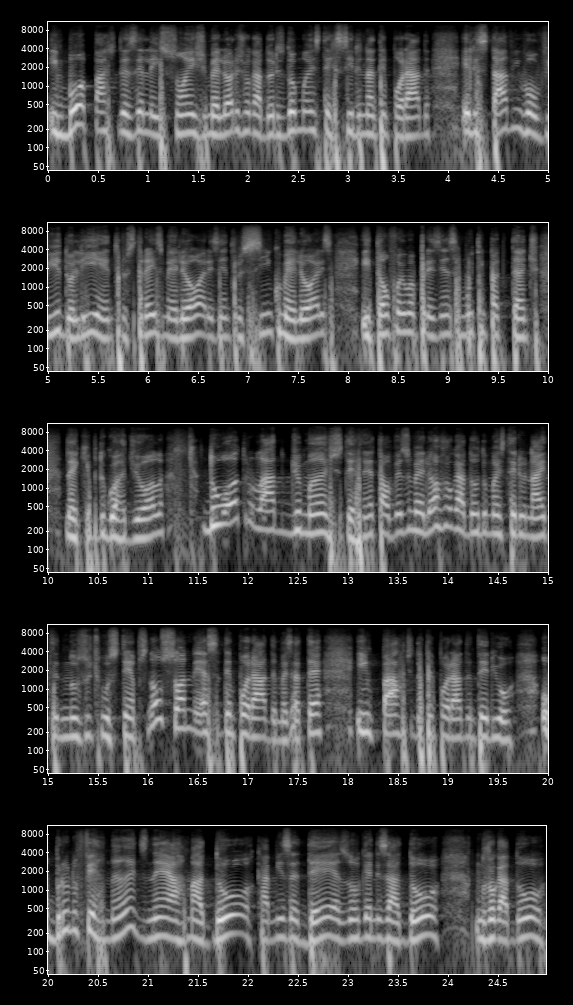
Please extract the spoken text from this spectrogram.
Em boa parte das eleições de melhores jogadores do Manchester City na temporada, ele estava envolvido ali entre os três melhores, entre os cinco melhores. Então foi uma presença muito impactante na equipe do Guardiola. Do outro lado de Manchester, né, talvez o melhor jogador do Manchester United nos últimos tempos, não só nessa temporada, mas até em parte da temporada anterior O Bruno Fernandes, né, armador, camisa 10, organizador, um jogador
